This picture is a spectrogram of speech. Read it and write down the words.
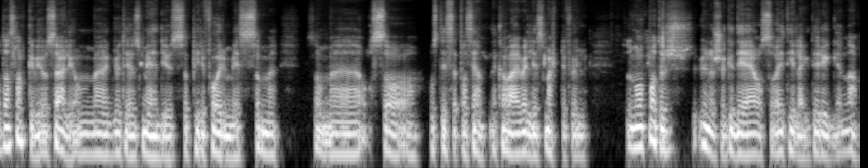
og, da snakker vi jo særlig om gluteus medius og piriformis, som, som uh, også hos disse pasientene kan være veldig smertefull. Så du må på en måte undersøke det også, i tillegg til ryggen. da.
